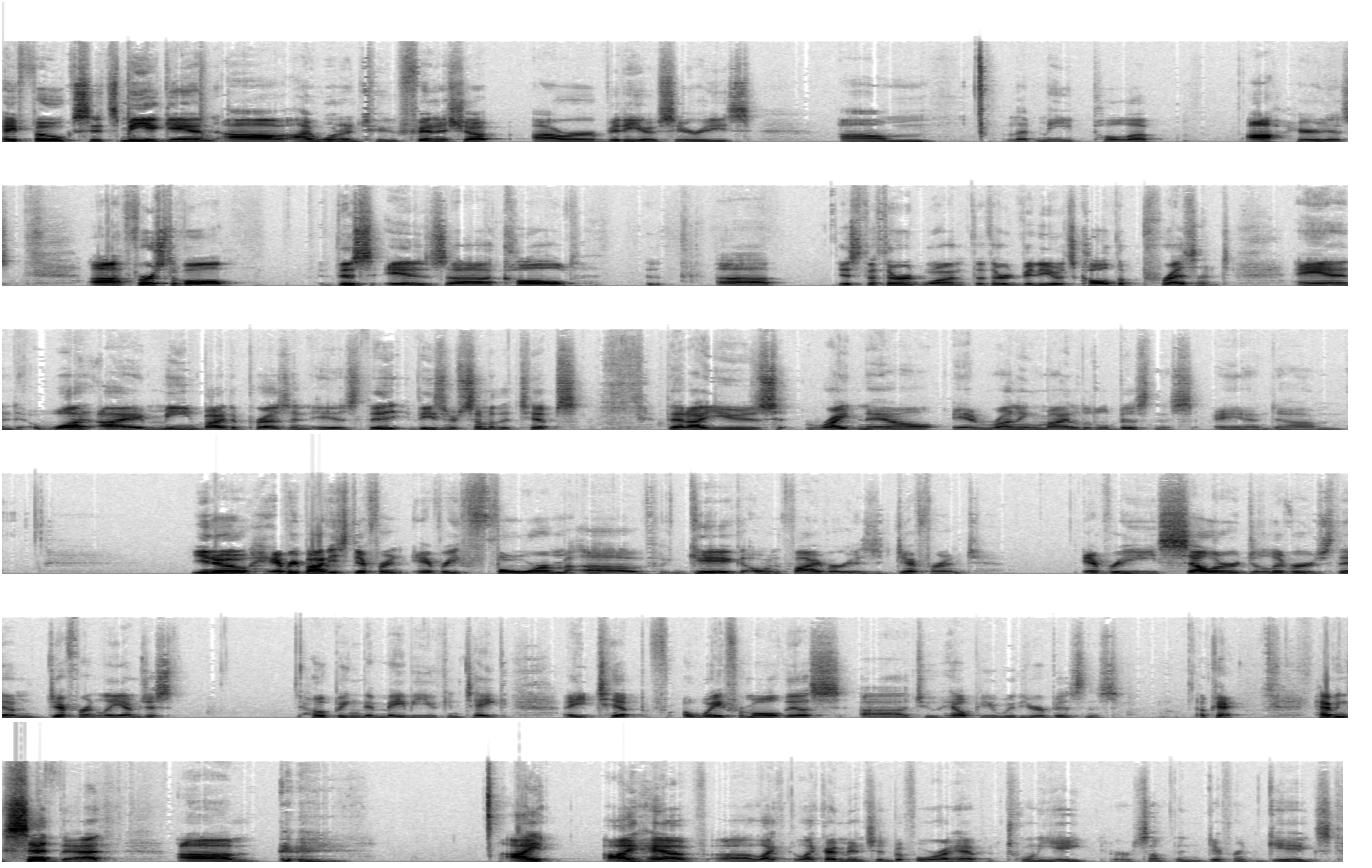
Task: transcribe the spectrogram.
Hey folks, it's me again. Uh, I wanted to finish up our video series. Um, let me pull up. Ah, here it is. Uh, first of all, this is uh, called, uh, it's the third one, the third video. It's called The Present. And what I mean by the present is th these are some of the tips that I use right now in running my little business. And, um, you know, everybody's different. Every form of gig on Fiverr is different. Every seller delivers them differently. I'm just hoping that maybe you can take a tip away from all this uh, to help you with your business. Okay, having said that, um, I I have, uh, like like I mentioned before, I have 28 or something different gigs.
